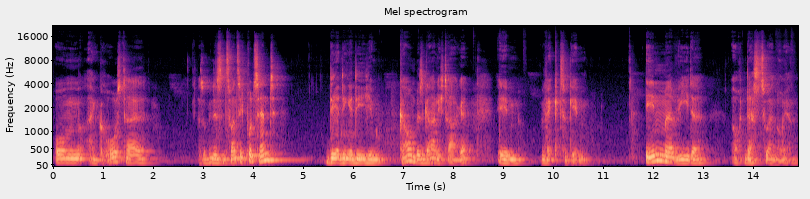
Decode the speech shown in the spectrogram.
um einen Großteil, also mindestens 20 Prozent der Dinge, die ich eben kaum bis gar nicht trage, eben wegzugeben. Immer wieder auch das zu erneuern.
